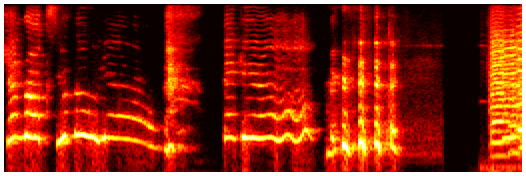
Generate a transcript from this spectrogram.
Jen Brooks, yoo-hoo, yeah. Thank you.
